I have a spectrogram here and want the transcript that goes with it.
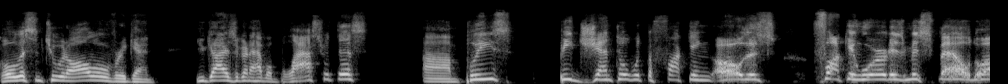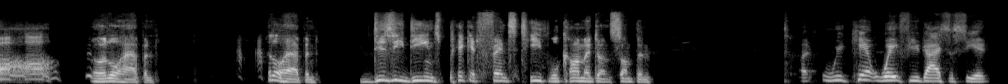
Go listen to it all over again. You guys are going to have a blast with this. Um, please be gentle with the fucking, oh, this fucking word is misspelled. Oh, oh it'll happen. It'll happen. Dizzy Dean's picket fence teeth will comment on something. But we can't wait for you guys to see it.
